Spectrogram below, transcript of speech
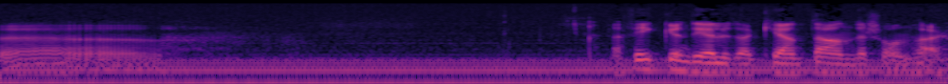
Eh, jag fick en del av Kent Andersson här.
